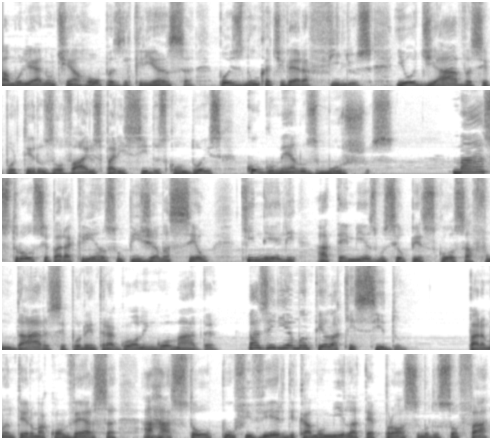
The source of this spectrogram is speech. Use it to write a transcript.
A mulher não tinha roupas de criança, pois nunca tivera filhos e odiava-se por ter os ovários parecidos com dois cogumelos murchos. Mas trouxe para a criança um pijama seu, que nele até mesmo seu pescoço afundara-se por entre a gola engomada. Mas iria mantê-lo aquecido. Para manter uma conversa, arrastou o puff verde camomila até próximo do sofá,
